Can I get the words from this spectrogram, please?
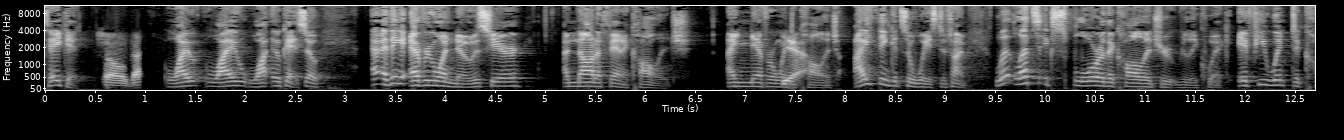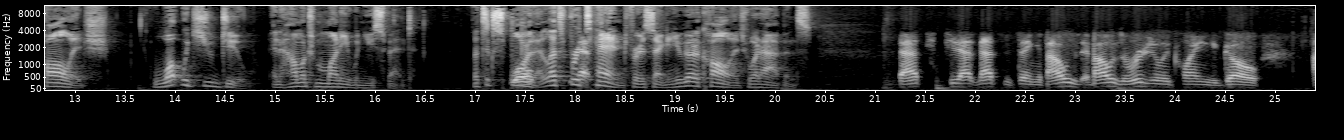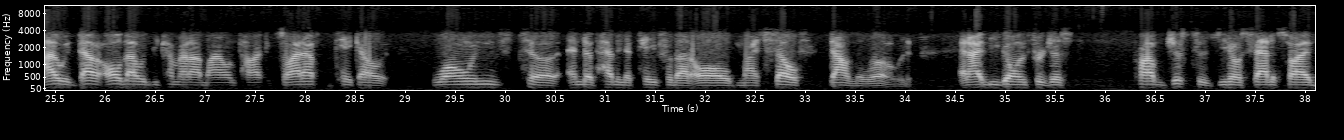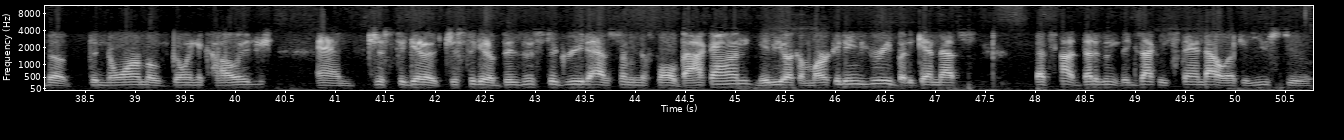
Take it. So that Why? Why? Why? Okay, so I think everyone knows here. I'm not a fan of college. I never went Yeah. to college. I think it's a waste of time. Let, let's explore the college route really quick. If you went to college, what would you do, and how much money would you spend? Let's explore Well, that. Let's pretend for a second. You go to college. What happens? that's see that that's the thing. If I was if I was originally planning to go, I would that all that would be coming out of my own pocket. So I'd have to take out loans to end up having to pay for that all myself down the road, and I'd be going for just prob just to you know satisfy the the norm of going to college and just to get a just to get a business degree to have something to fall back on maybe like a marketing degree but again that's that's not that doesn't exactly stand out like it used to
